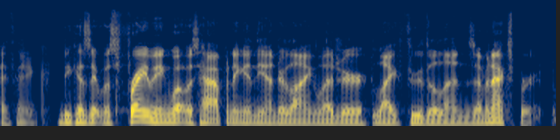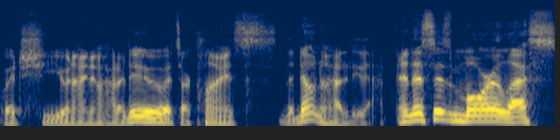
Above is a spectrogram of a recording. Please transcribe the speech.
I think, because it was framing what was happening in the underlying ledger like through the lens of an expert, which you and I know how to do. It's our clients that don't know how to do that. And this is more or less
